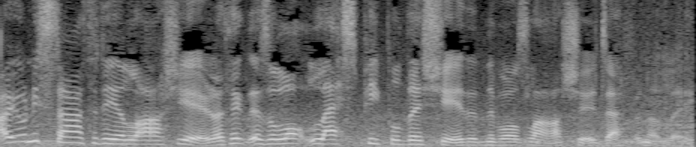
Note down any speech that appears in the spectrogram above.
I only started here last year. And I think there's a lot less people this year than there was last year, definitely.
